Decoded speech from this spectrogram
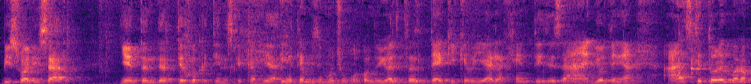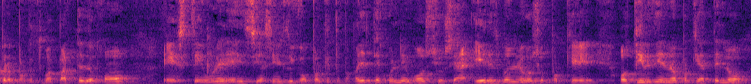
visualizar y entender qué es lo que tienes que cambiar. Fíjate, me dice mucho cuando yo entré al TEC y que veía a la gente y dices, ah, yo tenía, ah, es que tú eres bueno, pero porque tu papá te dejó este, una herencia, digo, porque tu papá ya te dejó el negocio, o sea, eres buen negocio porque, o tienes dinero porque ya te lo,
